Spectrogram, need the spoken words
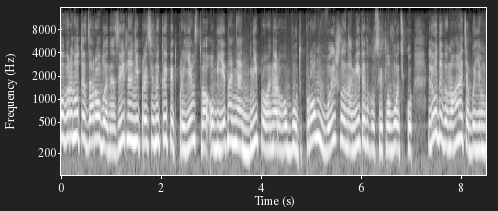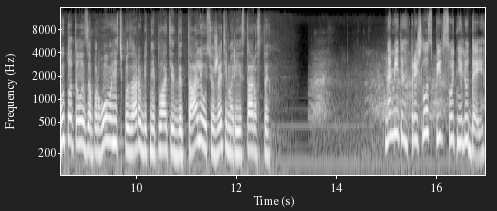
Повернути зароблене звільнені працівники підприємства об'єднання Дніпроенергобудпром вийшли на мітинг у Світловодську. Люди вимагають, аби їм виплатили заборгованість по заробітній платі. Деталі у сюжеті Марії Старости. На мітинг прийшло з півсотні людей.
